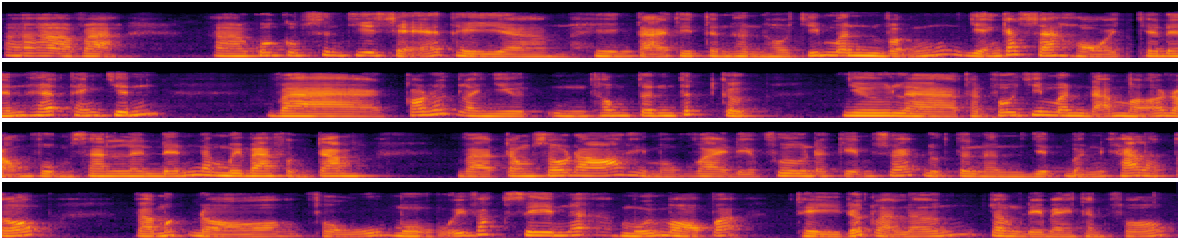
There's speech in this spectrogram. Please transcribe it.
À, và à, Quân cũng xin chia sẻ thì à, hiện tại thì tình hình Hồ Chí Minh vẫn giãn cách xã hội cho đến hết tháng 9 và có rất là nhiều ừ, thông tin tích cực như là thành phố Hồ Chí Minh đã mở rộng vùng xanh lên đến 53% và trong số đó thì một vài địa phương đã kiểm soát được tình hình dịch bệnh khá là tốt và mức độ phủ mũi vaccine á, mũi một á, thì rất là lớn trong địa bàn thành phố.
